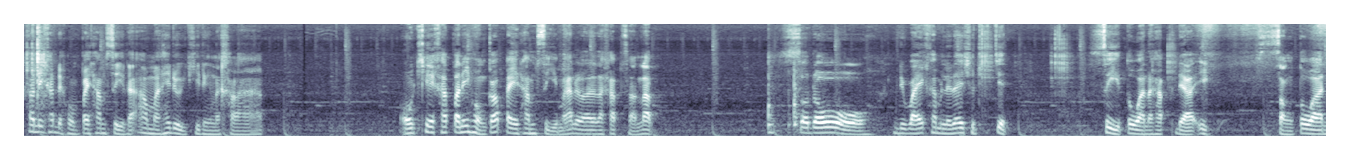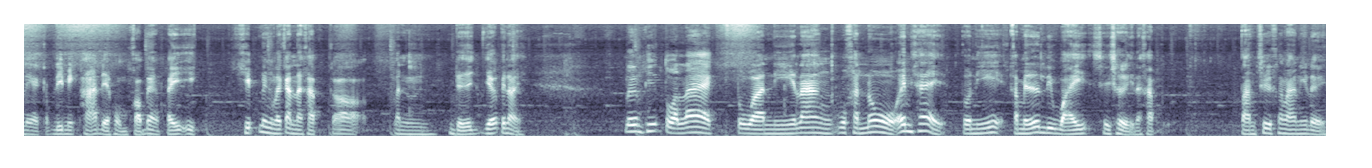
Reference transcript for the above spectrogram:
เท่านี้ครับเดี๋ยวผมไปทำสีแล้วเอามาให้ดูอีกทีหนึ่งนะครับโอเคครับ ตอนนี้ผมก็ไปทำสีมาแล้วนะครับสำหรับโซโดดีไว c ์คาเมเลชุดที่ 7 4 ตัวนะครับ เดี๋ยวอีก 2 ตัวเนี่ยกับดีมิกพาร์เดี๋ยวผมขอแบ่งไปอีกคลิปหนึ่งแล้วกันนะครับ ก็มันเดี๋ยวเยอะไปหน่อย เริ่มที่ตัวแรกตัวนี้ร่างว o คาโนเอ้ยไม่ใช่ ตัวนี้คาเมเลรีไว e เฉยๆนะครับ ตามชื่อข้างล่างนี้เลย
